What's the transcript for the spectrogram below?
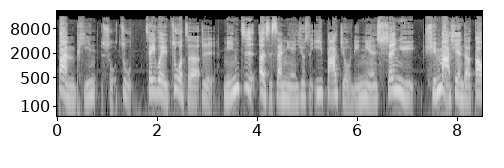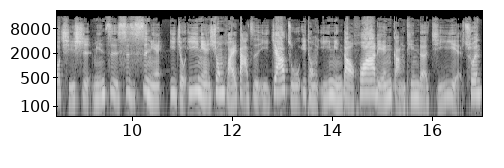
半平所著。这一位作者是明治二十三年，也就是一八九零年生于群马县的高崎市。明治四十四年，一九一一年，胸怀大志，以家族一同移民到花莲港町的吉野村，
